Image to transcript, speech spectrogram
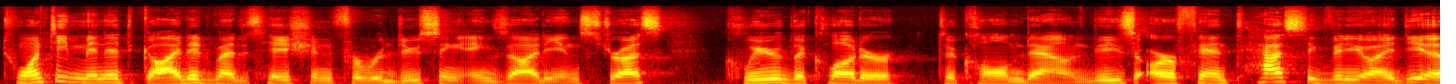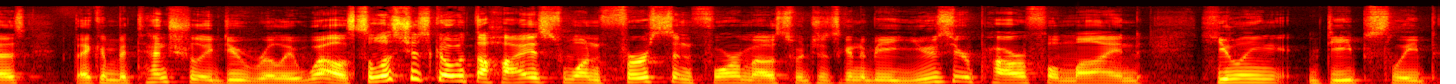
20 minute guided meditation for reducing anxiety and stress. Clear the clutter to calm down. These are fantastic video ideas that can potentially do really well. So let's just go with the highest one first and foremost, which is going to be use your powerful mind, healing deep sleep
